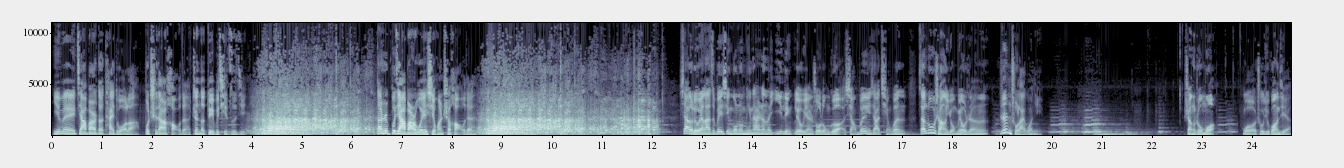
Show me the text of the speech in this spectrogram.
因为加班的太多了，不吃点好的，真的对不起自己。但是不加班，我也喜欢吃好的。下个留言来自微信公众平台上的一零留言说：“龙哥想问一下，请问在路上有没有人认出来过你？上个周末我出去逛街，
